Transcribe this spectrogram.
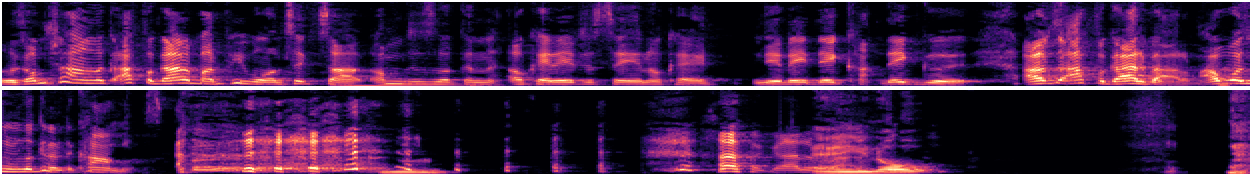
Look, I'm trying to look. I forgot about people on TikTok. I'm just looking. Okay, they're just saying, okay, yeah, they they they good. I was I forgot about them. I wasn't looking at the comments. Mm. I forgot about. And you them. know,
